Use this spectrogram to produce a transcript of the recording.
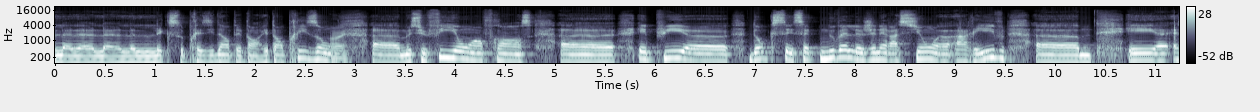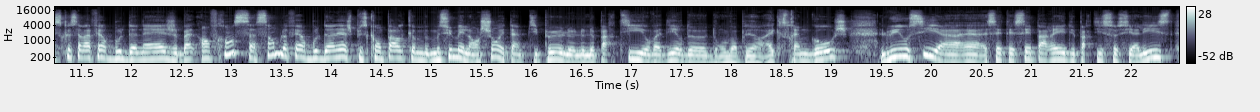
l'ex-présidente est en, est en prison, ouais. euh, Monsieur Fillon en France, euh, et puis euh, donc c'est cette nouvelle génération arrive. Et est-ce que ça va faire boule de neige? Ben, En France, ça semble faire boule de neige puisqu'on parle que Monsieur Mélenchon est un petit peu le, le parti, on va dire de, on va dire extrême gauche. Lui aussi s'était séparé du Parti socialiste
